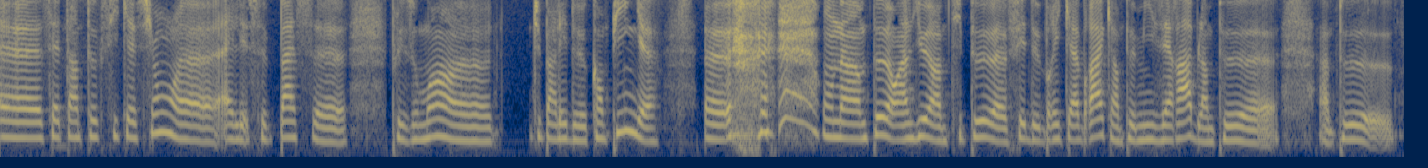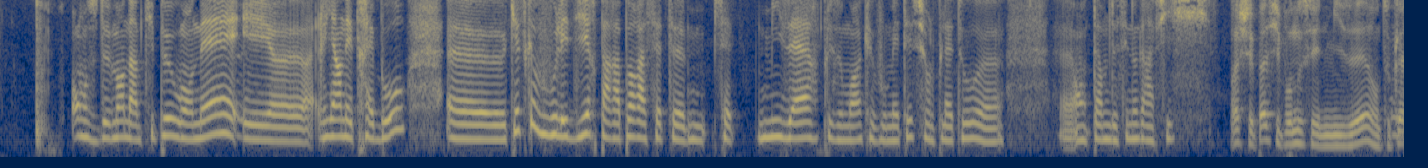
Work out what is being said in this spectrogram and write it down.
euh, cette intoxication, euh, elle se passe euh, plus ou moins. Tu parlais de camping. Euh, on a un peu un lieu un petit peu euh, fait de bric-à-brac, un peu misérable, un peu, euh, un peu. on se demande un petit peu où on est et euh, rien n'est très beau. Qu'est-ce que vous voulez dire par rapport à cette, cette misère, plus ou moins, que vous mettez sur le plateau en termes de scénographie? Ouais, je sais pas si pour nous c'est une misère. En tout cas,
